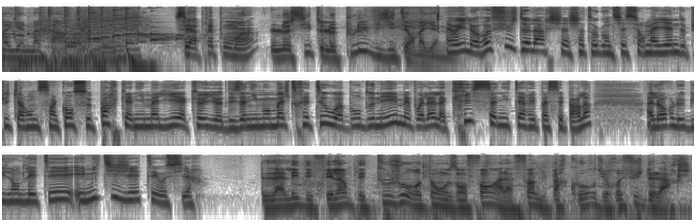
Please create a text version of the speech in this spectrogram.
Mayenne Matin. C'est après Pontmain, le site le plus visité en Mayenne. Oui, le refuge de l'Arche à Château-Gontier-sur-Mayenne. Depuis 45 ans, ce parc animalier accueille des animaux maltraités ou abandonnés. Mais voilà, la crise sanitaire est passée par là. Alors, le bilan de l'été est mitigé, Théo Cyr. L'allée des félins plaît toujours autant aux enfants à la fin du parcours du refuge de l'Arche.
